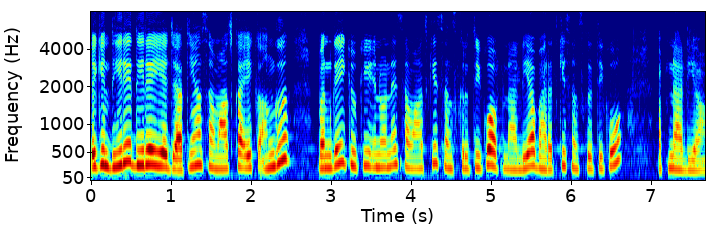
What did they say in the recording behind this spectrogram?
लेकिन धीरे धीरे ये जातियाँ समाज का एक अंग बन गई क्योंकि इन्होंने समाज की संस्कृति को अपना लिया, भारत की संस्कृति को अपना लिया।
